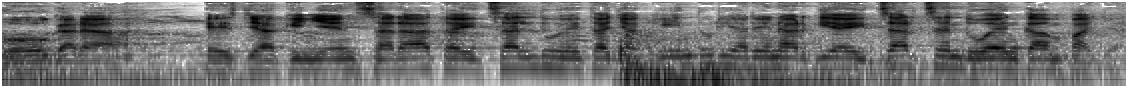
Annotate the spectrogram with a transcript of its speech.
Gu gara, ez jakinen zara eta itzaldu eta jakinduriaren argia itzartzen duen kanpaia.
